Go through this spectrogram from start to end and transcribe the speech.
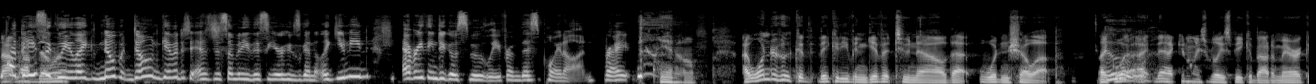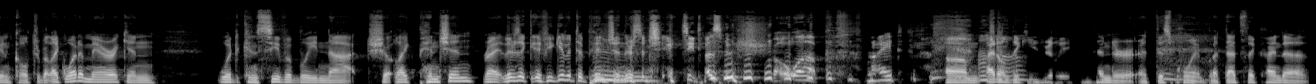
Not yeah, Bob basically, Dylan? like no, but don't give it to, as just somebody this year who's gonna like. You need everything to go smoothly from this point on, right? You know, I wonder who could they could even give it to now that wouldn't show up. Like what? I, I can only really speak about American culture, but like what American would conceivably not show like Pynchon, right? There's like if you give it to Pynchon, there's a Mm. chance he doesn't show up, right? Um, I don't Uh-huh. think he's really a contender at this point, but that's the kind of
